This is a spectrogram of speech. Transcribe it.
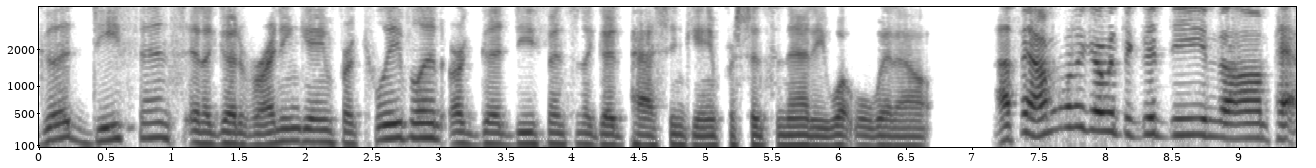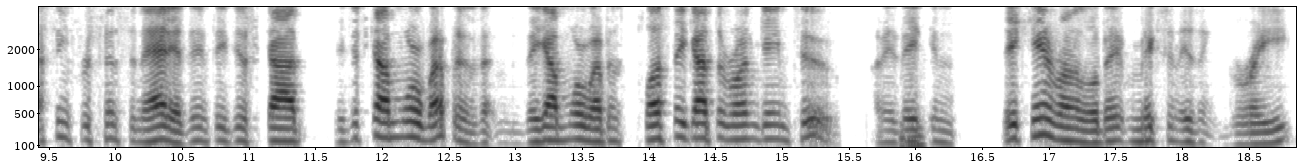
Good defense and a good running game for Cleveland, or good defense and a good passing game for Cincinnati? What will win out? I think I'm going to go with the good D in the um, passing for Cincinnati. I think they just got they just got more weapons. They got more weapons. Plus, they got the run game too. I mean, they mm-hmm. can they can run a little bit. Mixon isn't great,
